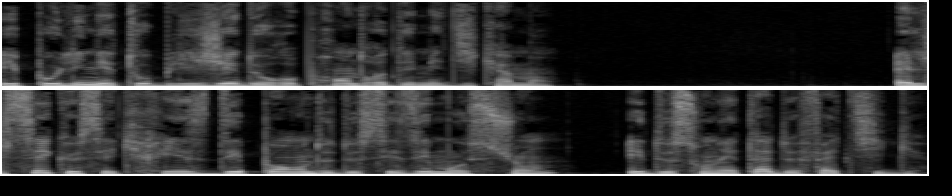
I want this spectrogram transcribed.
et Pauline est obligée de reprendre des médicaments. Elle sait que ces crises dépendent de ses émotions et de son état de fatigue.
